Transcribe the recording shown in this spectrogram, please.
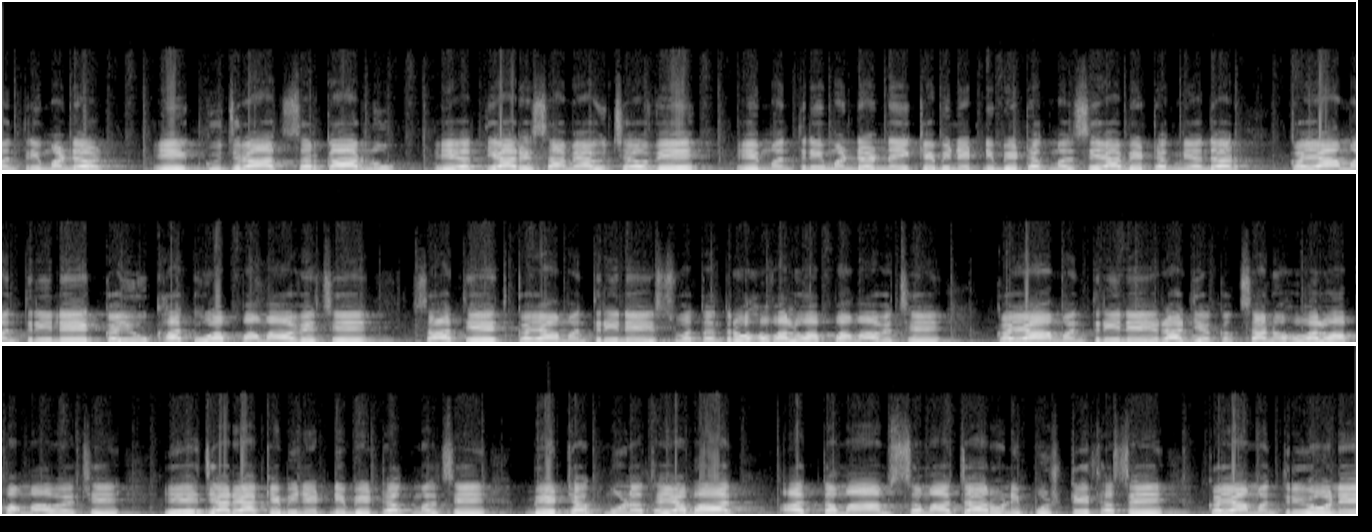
મંત્રીમંડળ એ ગુજરાત સરકારનું એ અત્યારે સામે આવ્યું છે. હવે એ મંત્રીમંડળ નહીં કેબિનેટની બેઠક મળશે. આ બેઠકની અંદર કયા મંત્રીને કયું ખાતું આપવામાં આવે છે? સાથે જ કયા મંત્રીને સ્વતંત્ર હવાલો આપવામાં આવે છે? કયા મંત્રીને રાજ્ય કક્ષાનો હવાલો આપવામાં આવે છે? એ જ્યારે આ કેબિનેટની બેઠક મળશે, બેઠક પૂર્ણ થયા બાદ આ તમામ સમાચારોની પુષ્ટિ થશે. કયા મંત્રીઓને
